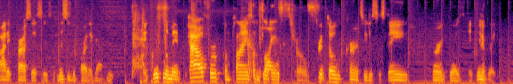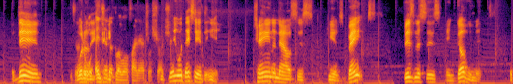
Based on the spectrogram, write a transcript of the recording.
audit processes. And this is the part that got me. And implement powerful compliance, compliance controls, cryptocurrency to sustain current growth and integrate. But then, into what the global, do they into the global financial structure? Then what they say at the end: Chainalysis gives banks, businesses, and governments the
